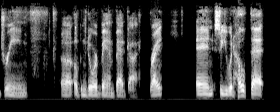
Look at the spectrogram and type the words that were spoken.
dream uh, open the door bam bad guy right? And so you would hope that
